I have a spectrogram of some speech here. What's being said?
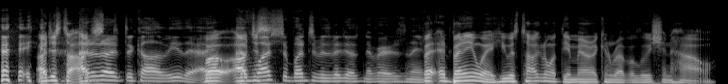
uh, I just I, I, don't just, know what to call him either. Well, I, I've just- watched a bunch of his videos, never heard his name. But uh, but anyway, he was talking about the American Revolution. How,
